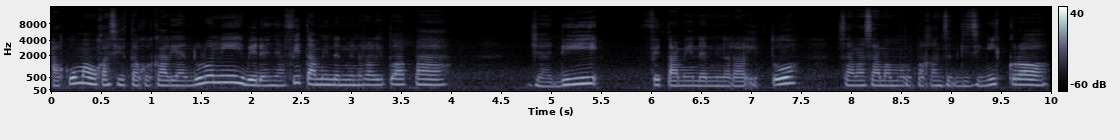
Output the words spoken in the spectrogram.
aku mau kasih tahu ke kalian dulu nih bedanya vitamin dan mineral itu apa. Jadi, vitamin dan mineral itu sama-sama merupakan zat gizi mikro,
